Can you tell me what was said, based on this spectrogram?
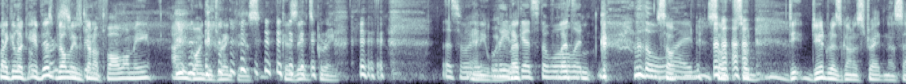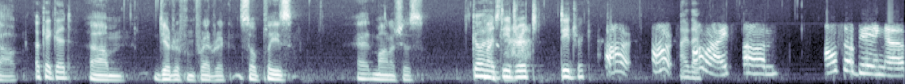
like, look, if this building's going to fall on me, I'm going to drink this because it's great. that's funny Anyway, lean let- against the wall and grab the So, wine so, so De- Deirdre's going to straighten us out. okay good Deirdre from Frederick. So please admonish us. go ahead Nice. Diedrich. Diedrich. Uh, all, Hi there. all right. Um, also, being a,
